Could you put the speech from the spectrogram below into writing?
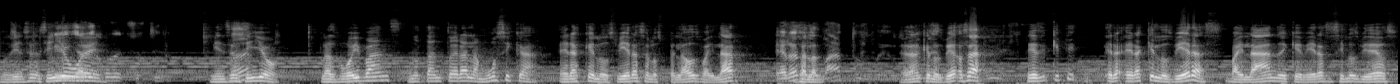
Pues bien ¿Por qué sencillo, güey. de? Bien ¿Ah? sencillo. Las boy bands no tanto era la música, era que los vieras a los pelados bailar. Eran O sea, los las- vatos, güey. eran que los vieras, o sea, Era, era que los vieras bailando y que vieras así los videos.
